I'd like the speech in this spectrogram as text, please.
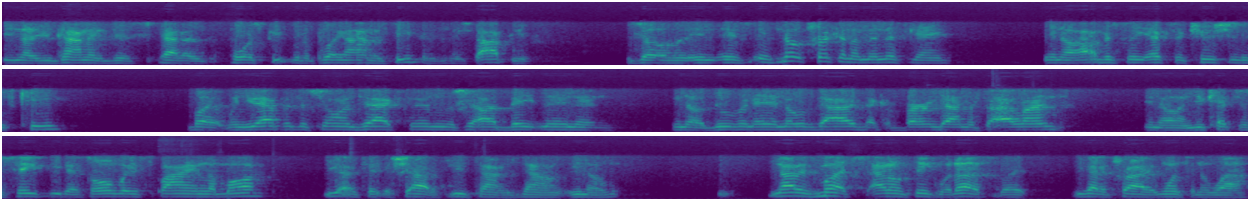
you know, you kind of just got to force people to play honest defense and stop you. So it, it's, it's no tricking them in this game. You know, obviously execution is key, but when you have DeSean Jackson, Rashod Bateman, and you know Duvernay and those guys that can burn down the sidelines, you know, and you catch a safety that's always spying Lamar, you got to take a shot a few times down. You know, not as much, I don't think, with us, but you got to try it once in a while.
